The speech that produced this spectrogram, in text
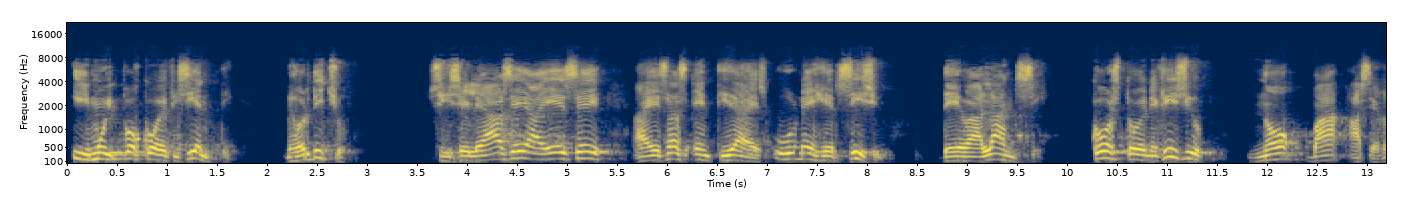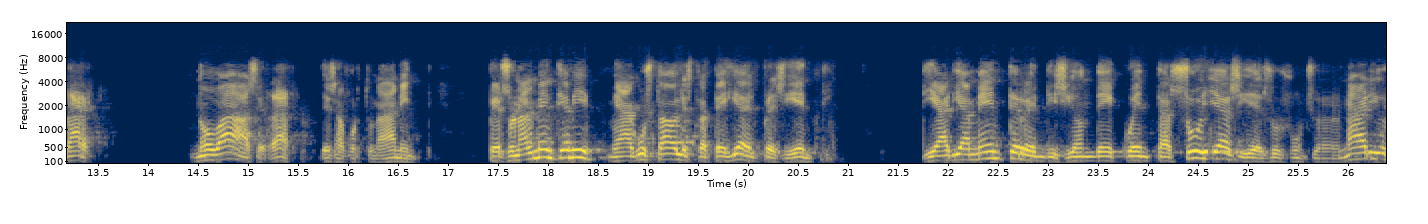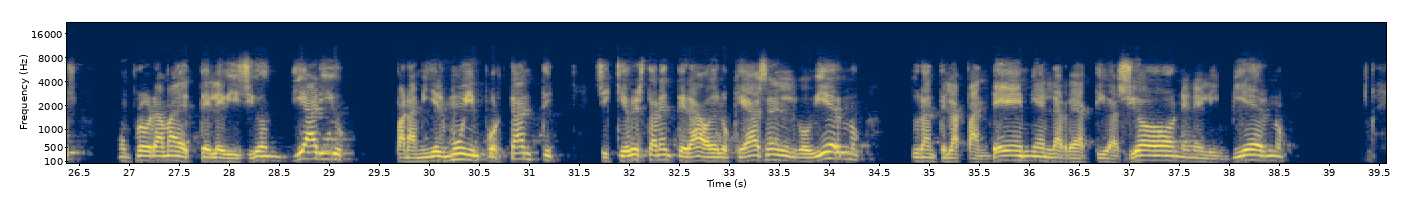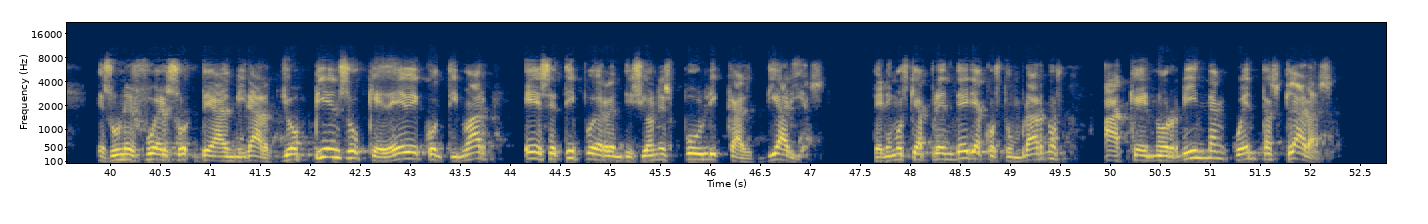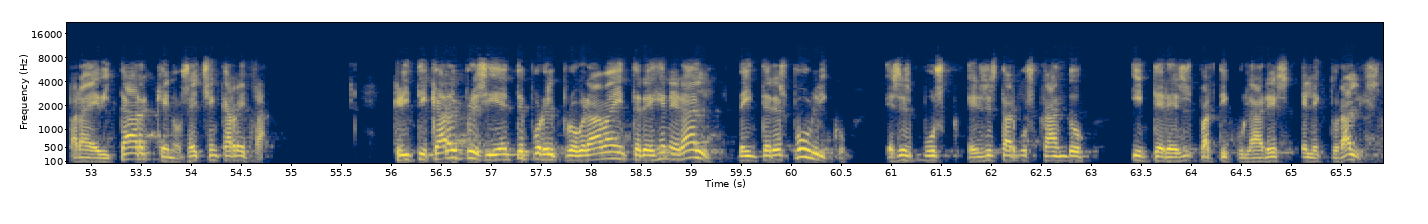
y muy poco eficiente. Mejor dicho, si se le hace a, ese, a esas entidades un ejercicio de balance costo-beneficio, no va a cerrar, no va a cerrar, desafortunadamente. Personalmente a mí me ha gustado la estrategia del presidente. Diariamente rendición de cuentas suyas y de sus funcionarios, un programa de televisión diario para mí es muy importante. Si quiero estar enterado de lo que hacen el gobierno durante la pandemia, en la reactivación, en el invierno, es un esfuerzo de admirar. Yo pienso que debe continuar ese tipo de rendiciones públicas diarias. Tenemos que aprender y acostumbrarnos a que nos rindan cuentas claras para evitar que nos echen carreta. Criticar al presidente por el programa de interés general de interés público, es, es estar buscando intereses particulares electorales.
